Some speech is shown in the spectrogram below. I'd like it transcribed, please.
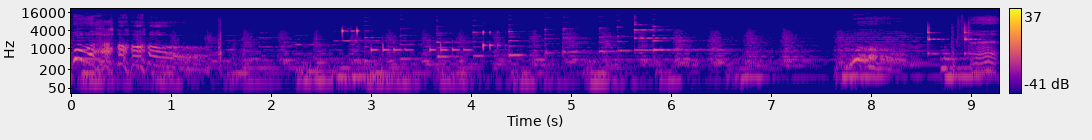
Whoa! Whoa! Huh?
